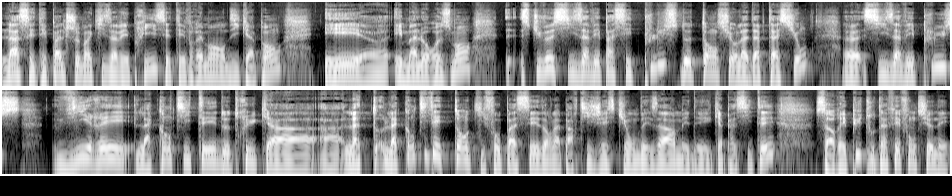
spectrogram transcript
Là, c'était pas le chemin qu'ils avaient pris, c'était vraiment handicapant. Et, euh, et, malheureusement, si tu veux, s'ils avaient passé plus de temps sur l'adaptation, euh, s'ils avaient plus viré la quantité de trucs à, la, la, quantité de temps qu'il faut passer dans la partie gestion des armes et des capacités, ça aurait pu tout à fait fonctionner.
